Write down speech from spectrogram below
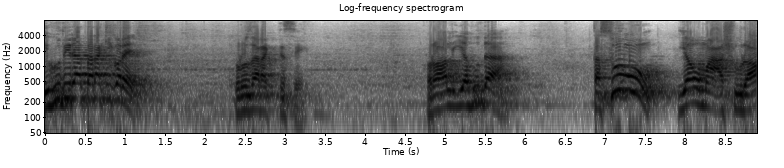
ইহুদিরা তারা কি করে? রোজা রাখতেছে। রল ইয়াহুদা ইয়াউমা আশুরা।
